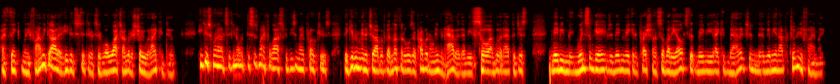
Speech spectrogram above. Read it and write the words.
I think when he finally got it, he didn't sit there and said, "Well, watch, I'm going to show you what I could do." He just went out and said, "You know what? This is my philosophy. These are my approaches. They're giving me the job. I've got nothing to lose. I probably don't even have it. I mean, so I'm going to have to just maybe win some games and maybe make an impression on somebody else that maybe I could manage and give me an opportunity finally."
